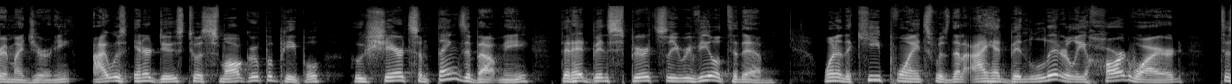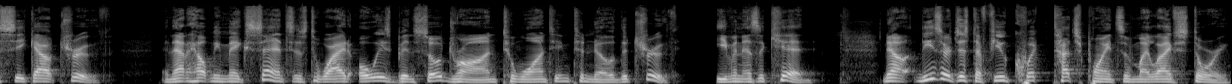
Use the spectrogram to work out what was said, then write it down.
in my journey, I was introduced to a small group of people who shared some things about me that had been spiritually revealed to them. One of the key points was that I had been literally hardwired to seek out truth. And that helped me make sense as to why I'd always been so drawn to wanting to know the truth, even as a kid. Now, these are just a few quick touch points of my life story.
